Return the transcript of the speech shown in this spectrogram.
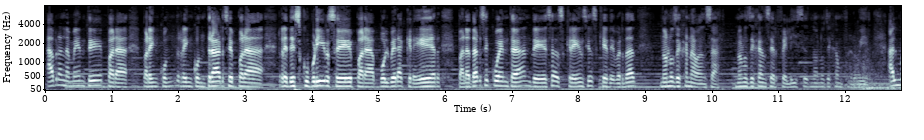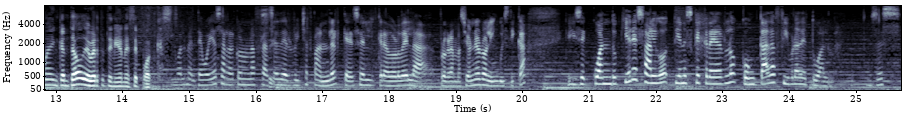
abran la mente para, para reencontrarse, para redescubrirse, para volver a creer, para darse cuenta de esas creencias que de verdad no nos dejan avanzar, no nos dejan ser felices, no nos dejan fluir. Alma, encantado de haberte tenido en este podcast. Igualmente, voy a cerrar con una frase de Richard Bandler, que es el creador de la programación neurolingüística que dice, cuando quieres algo, tienes que creerlo con cada fibra de tu alma. Entonces...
